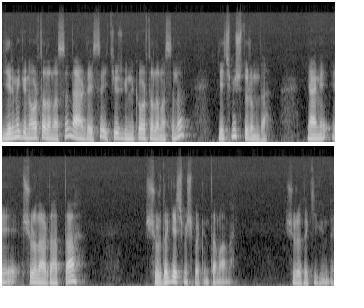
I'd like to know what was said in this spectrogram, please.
20 gün ortalaması neredeyse 200 günlük ortalamasını geçmiş durumda. Yani e, şuralarda hatta Şurada geçmiş bakın tamamen. Şuradaki günde.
